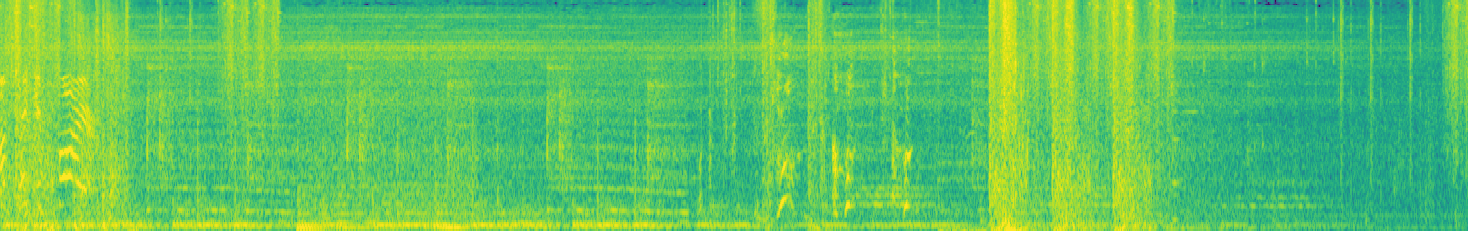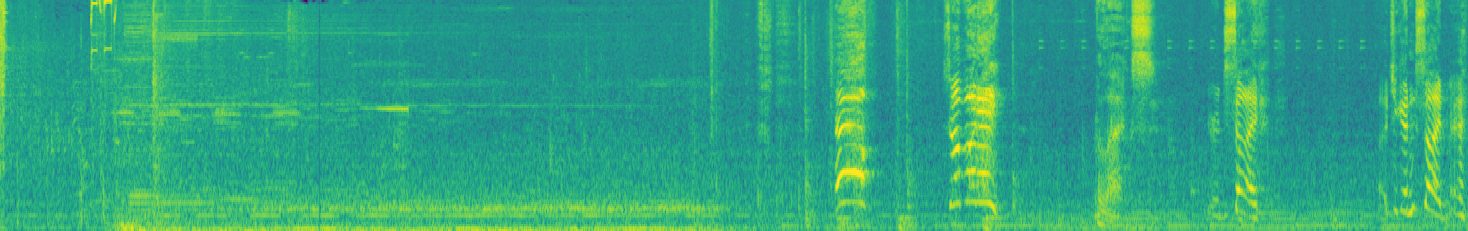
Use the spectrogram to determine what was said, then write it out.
I'm taking fire! Help! Somebody! Relax. You're inside. How'd you get inside, man?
